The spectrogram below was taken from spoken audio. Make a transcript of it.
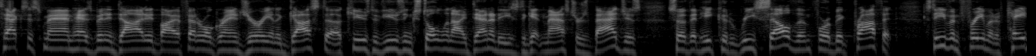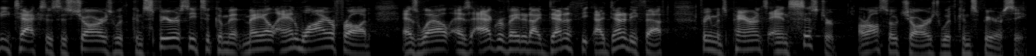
Texas man has been indicted by a federal grand jury in Augusta, accused of using stolen identities to get Masters badges so that he could resell them for a big profit. Stephen Freeman of Katy, Texas, is charged with conspiracy to commit mail and wire fraud, as well as aggravated identity, identity theft. Freeman's parents and sister are also charged with conspiracy.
